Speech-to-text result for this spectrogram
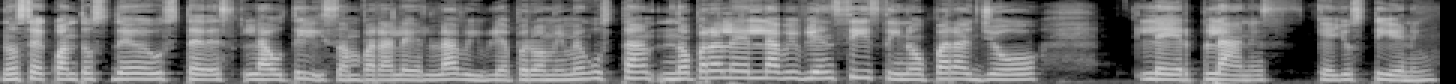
no sé cuántos de ustedes la utilizan para leer la Biblia, pero a mí me gusta no para leer la Biblia en sí, sino para yo leer planes que ellos tienen,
